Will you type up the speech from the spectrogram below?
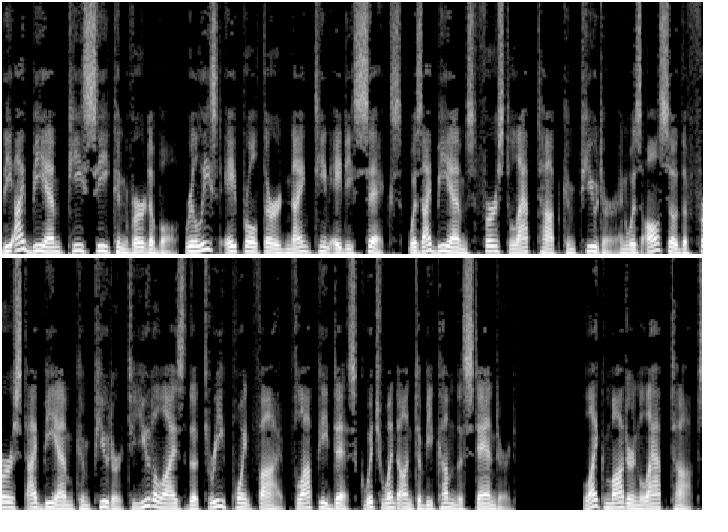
The IBM PC Convertible, released April 3, 1986, was IBM's first laptop computer and was also the first IBM computer to utilize the 3.5 floppy disk which went on to become the standard. Like modern laptops,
